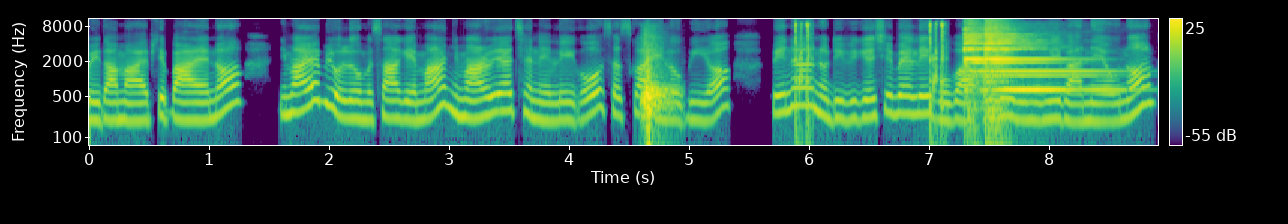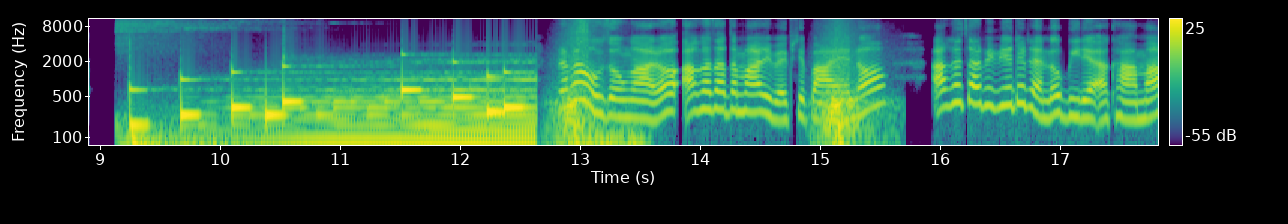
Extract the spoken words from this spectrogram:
ပေးသွားမှာဖြစ်ပါရဲ့နော်ညီမရဲ့ဗီဒီယိုလေးကိုမစခင်မှာညီမတို့ရဲ့ channel လေးကို subscribe လုပ်ပြီးတော့ဘေးနား notification bell လေးကိုပါ on လုပ်လို့မမေ့ပါနဲ့ဦးနော်ပထမအဆုံးကတော့အာဂါသသမားတွေပဲဖြစ်ပါရဲ့နော် အာဂါသပြပြတဲ့တန်လုပ်ပြီးတဲ့အခါမှာ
